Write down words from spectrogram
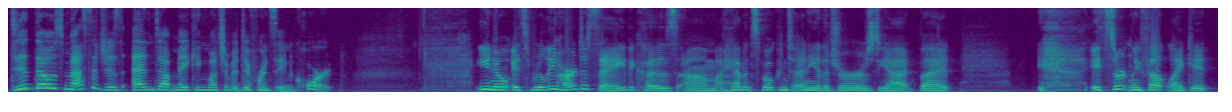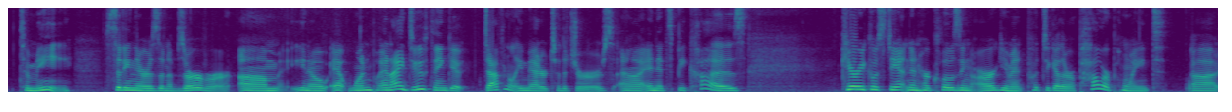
Did those messages end up making much of a difference in court? You know, it's really hard to say because um, I haven't spoken to any of the jurors yet, but it certainly felt like it to me sitting there as an observer. Um, you know, at one point, and I do think it definitely mattered to the jurors, uh, and it's because Carrie Costantin, in her closing argument, put together a PowerPoint uh,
